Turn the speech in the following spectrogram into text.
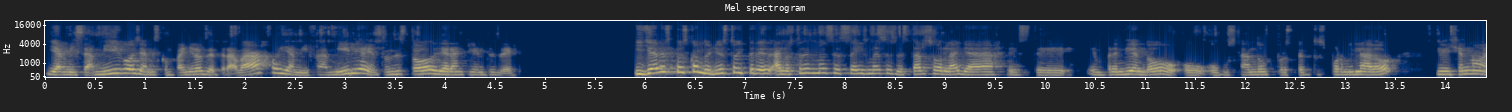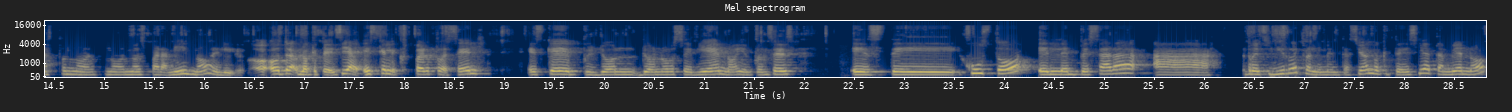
y a mis amigos y a mis compañeros de trabajo y a mi familia, y entonces todos ya eran clientes de él. Y ya después, cuando yo estoy a los tres meses, seis meses de estar sola, ya este, emprendiendo o, buscando prospectos por mi lado, yo dije, no, esto no, no, no es para mí, ¿no? otra, lo que te decía, es que el experto es él, es que pues, yo, yo no sé bien, ¿no? Y entonces, este, justo el empezar a, a recibir retroalimentación, lo que te decía también, ¿no?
